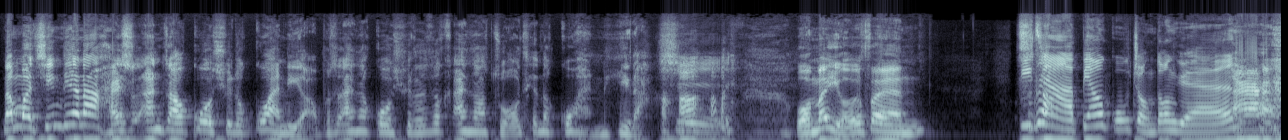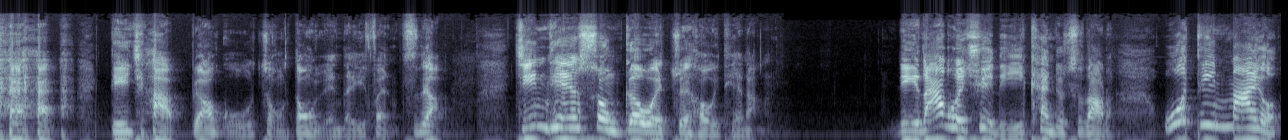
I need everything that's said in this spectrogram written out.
那么今天呢，还是按照过去的惯例啊，不是按照过去的，是按照昨天的惯例的。是，我们有一份。低价标股总动员，哎，低价标股总动员的一份资料，今天送各位最后一天了。你拿回去，你一看就知道了。我的妈哟，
